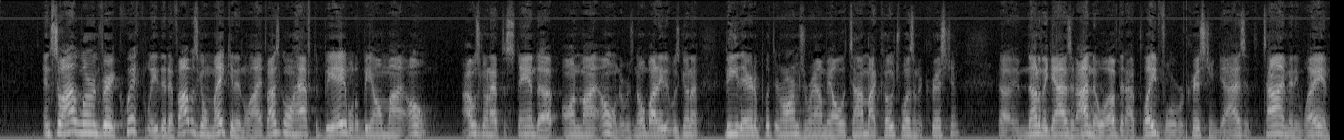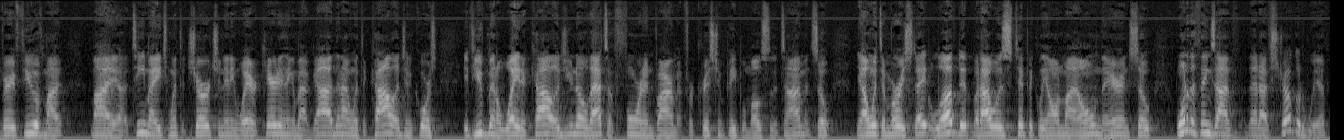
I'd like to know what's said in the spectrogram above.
And so I learned very quickly that if I was going to make it in life, I was going to have to be able to be on my own. I was going to have to stand up on my own. There was nobody that was going to be there to put their arms around me all the time. My coach wasn't a Christian. Uh, none of the guys that I know of that I played for were Christian guys at the time, anyway, and very few of my my uh, teammates went to church in any way or cared anything about God. Then I went to college, and of course, if you've been away to college, you know that's a foreign environment for Christian people most of the time. And so, you know, I went to Murray State, loved it, but I was typically on my own there. And so, one of the things I've that I've struggled with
